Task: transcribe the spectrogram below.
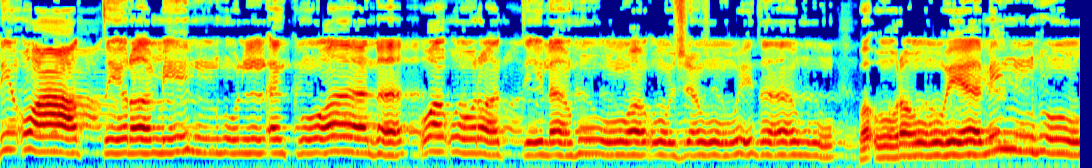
لأعطر منه الأكوان وأرتله وأجوده وأروي منه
